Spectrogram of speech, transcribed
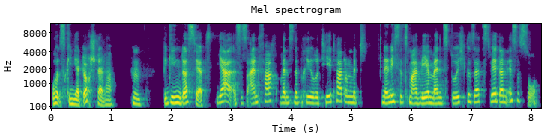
oh, es ging ja doch schneller. Hm, wie ging das jetzt? Ja, es ist einfach, wenn es eine Priorität hat und mit, nenne ich es jetzt mal, Vehemenz durchgesetzt wird, dann ist es so.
